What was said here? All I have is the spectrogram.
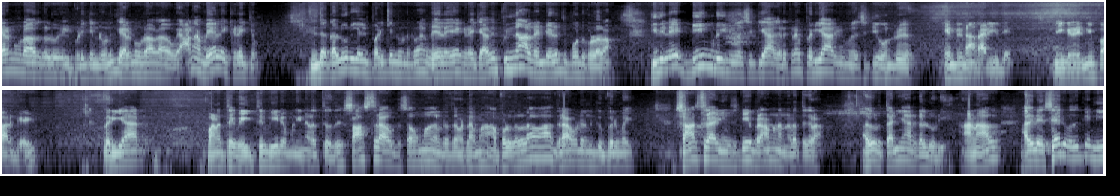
இரநூறாவது கல்லூரியில் படிக்கின்றவனுக்கு இரநூறாவது ஆனால் வேலை கிடைக்கும். இந்த கல்லூரிகளில் படிக்கின்றவனுக்கெல்லாம் வேலையே கிடைக்காது. பின்னால் ரெண்டு எழுத்து போட்டுக்கொள்ளலாம் இதிலே டீம்டு யூனிவர்சிட்டியாக இருக்கிற பெரியார் யூனிவர்சிட்டி ஒன்று என்று நான் அறிந்தேன். நீங்கள் எண்ணி பாருங்கள். பெரியார் பணத்தை வைத்து வீரமணி நடத்துவது சாஸ்திராவுக்கு சமமாக நடத்த வேண்டாமா? அப்பொழுதெல்லாம் திராவிடனுக்கு பெருமை. சாஸ்திரா யூனிவர்சிட்டியை பிராமணன் நடத்துகிறான். அது ஒரு தனியார் கல்லூரி. ஆனால் அதில் சேருவதற்கு நீ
